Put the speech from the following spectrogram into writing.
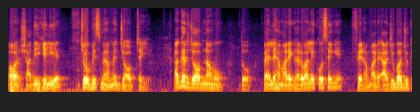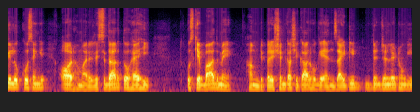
और शादी के लिए चौबीस में हमें जॉब चाहिए। अगर जॉब ना हो तो पहले हमारे घर वाले कोसेंगे, फिर हमारे आजू बाजू के लोग कोसेंगे, और हमारे रिश्तेदार तो है ही। उसके बाद में हम डिप्रेशन का शिकार हो गए एनजाइटी जनरेट होंगी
